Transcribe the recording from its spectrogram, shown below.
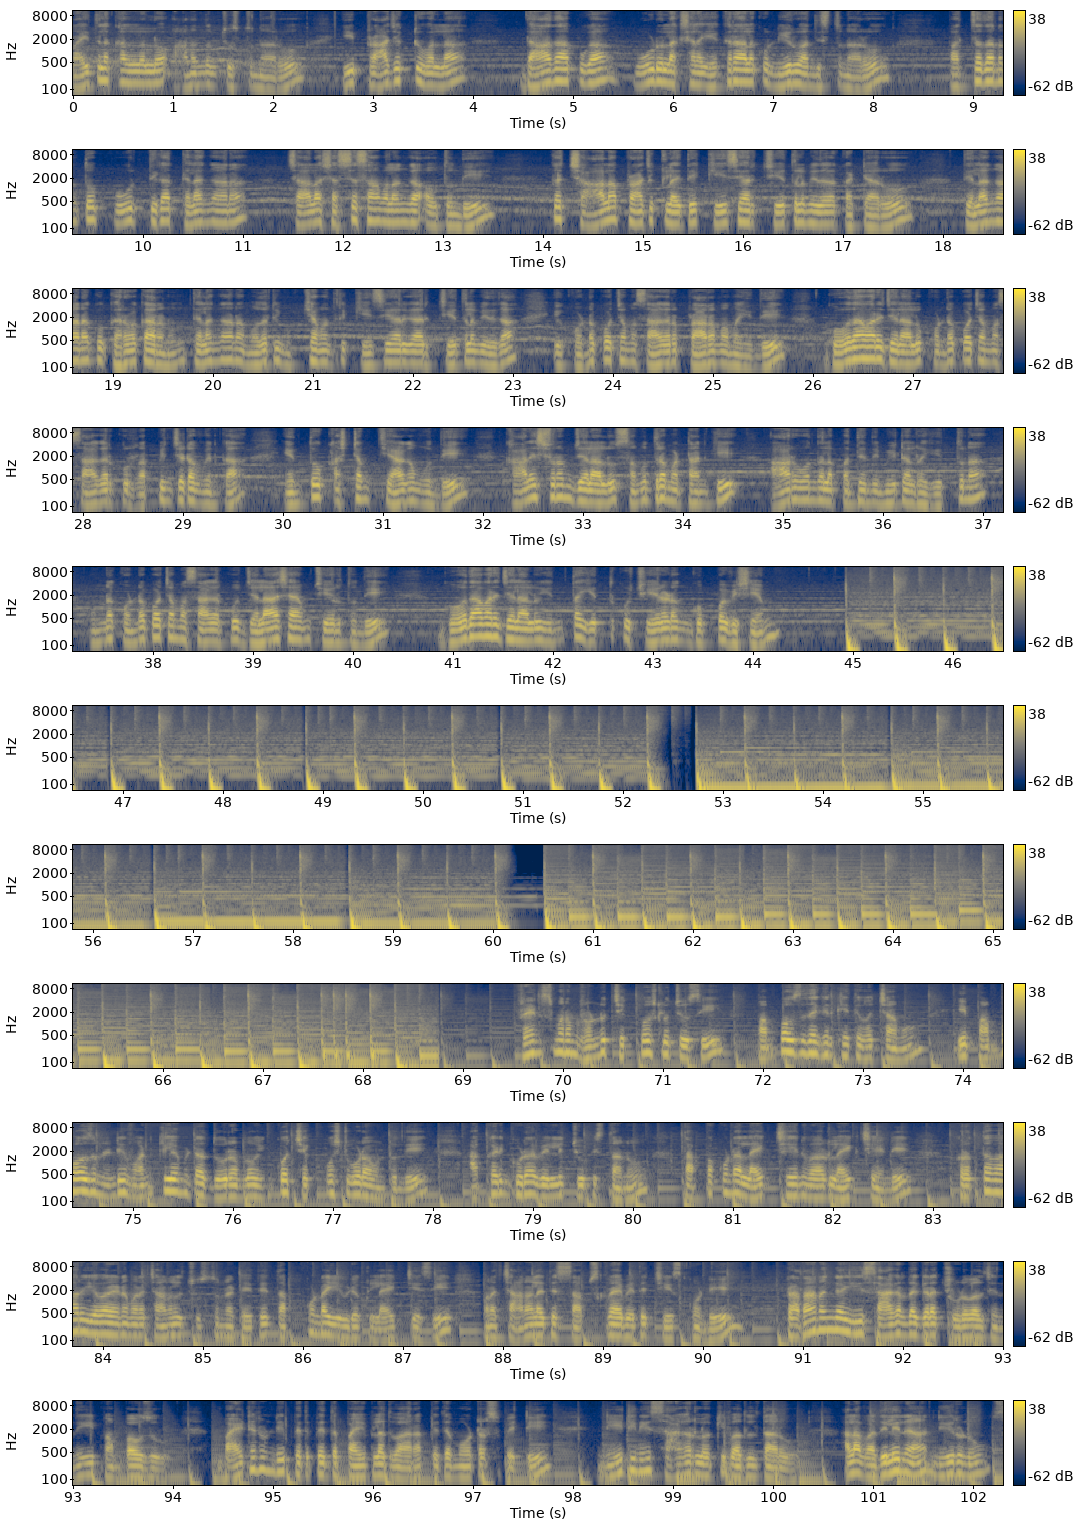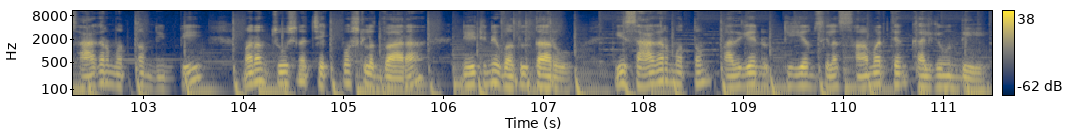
రైతుల కళ్ళల్లో ఆనందం చూస్తున్నారు. ఈ ప్రాజెక్టు వల్ల దాదాపుగా మూడు లక్షల ఎకరాలకు నీరు అందిస్తున్నారు. పచ్చదనంతో పూర్తిగా తెలంగాణ చాలా సస్యశ్యామలంగా అవుతుంది. ఇంకా చాలా ప్రాజెక్టులు అయితే కేసీఆర్ చేతుల మీదుగా కట్టారు. తెలంగాణకు గర్వకారణం తెలంగాణ మొదటి ముఖ్యమంత్రి కేసీఆర్ గారి చేతుల మీదుగా ఈ కొండపోచమ్మ సాగర్ ప్రారంభమైంది. గోదావరి జలాలు కొండపోచమ్మ సాగర్కు రప్పించడం వెనుక ఎంతో కష్టం త్యాగం ఉంది. కాళేశ్వరం జలాలు సముద్ర మట్టానికి ఆరు వందల పద్దెనిమిది మీటర్ల ఎత్తున ఉన్న కొండపోచమ్మ సాగర్కు జలాశయం చేరుతుంది. గోదావరి జలాలు ఇంత ఎత్తుకు చేరడం గొప్ప విషయం. ఫ్రెండ్స్ మనం రెండు చెక్ పోస్టులు చూసి పంప్ హౌస్ దగ్గరికి అయితే వచ్చాము. ఈ పంప్ హౌస్ నుండి వన్ కిలోమీటర్ దూరంలో ఇంకో చెక్ పోస్ట్ కూడా ఉంటుంది. అక్కడికి కూడా వెళ్ళి చూపిస్తాను. తప్పకుండా లైక్ చేయని వారు లైక్ చేయండి. క్రొత్త వారు ఎవరైనా మన ఛానల్ చూస్తున్నట్టయితే తప్పకుండా ఈ వీడియోకి లైక్ చేసి మన ఛానల్ అయితే సబ్స్క్రైబ్ అయితే చేసుకోండి. ప్రధానంగా ఈ సాగర్ దగ్గర చూడవలసింది ఈ పంప్ హౌస్. బయట నుండి పెద్ద పెద్ద పైపుల ద్వారా పెద్ద మోటార్స్ పెట్టి నీటిని సాగర్లోకి వదులుతారు. అలా వదిలిన నీరును సాగర్ మొత్తం నింపి మనం చూసిన చెక్ పోస్టుల ద్వారా నీటిని వదులుతారు. ఈ సాగర్ మొత్తం పదిహేను టీఎంసీల సామర్థ్యం కలిగి ఉంది.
